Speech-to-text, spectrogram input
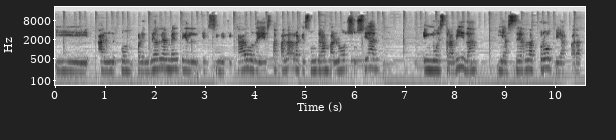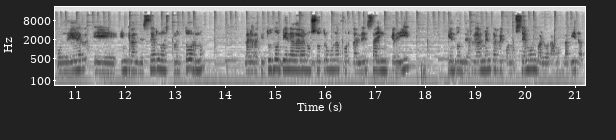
Y al comprender realmente el, el significado de esta palabra, que es un gran valor social en nuestra vida, y hacerla propia para poder eh, engrandecer nuestro entorno, la gratitud nos viene a dar a nosotros una fortaleza increíble en donde realmente reconocemos y valoramos la vida.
